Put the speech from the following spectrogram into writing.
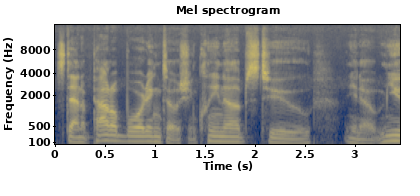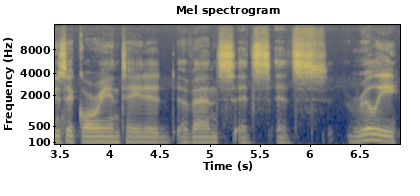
stand up paddleboarding to ocean cleanups to you know, music orientated events. It's it's really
